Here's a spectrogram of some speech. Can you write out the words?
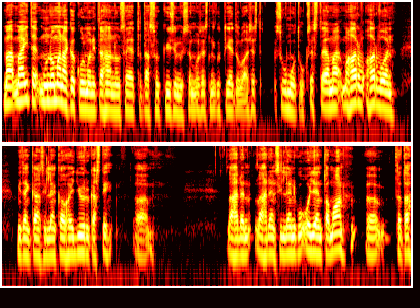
Mä, mä ite, mun oma näkökulmani tähän on se, että tässä on kysymys semmoisesta niin tietynlaisesta sumutuksesta ja mä, mä harvo, harvoin mitenkään silleen kauhean jyrkästi ää, lähden, lähden silleen niin kuin ojentamaan ää, tätä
